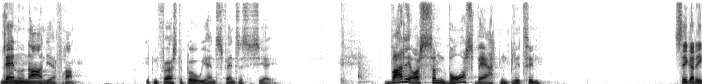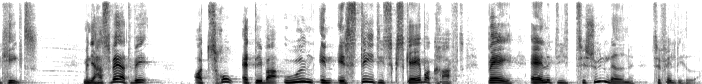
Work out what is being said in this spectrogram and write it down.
landet Narnia frem i den første bog i hans fantasy-serie. Var det også sådan, vores verden blev til? Sikkert ikke helt. Men jeg har svært ved at tro, at det var uden en æstetisk skaberkraft bag alle de tilsyneladende tilfældigheder.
